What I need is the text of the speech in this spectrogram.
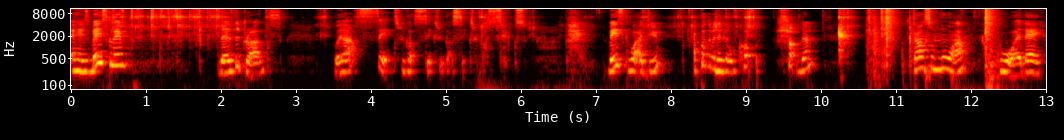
And it's basically, there's the drugs. We got six, we got six, we got six, we got six. Okay. Basically what I do, I put them in a little cup, shot them, down some water, water a day.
